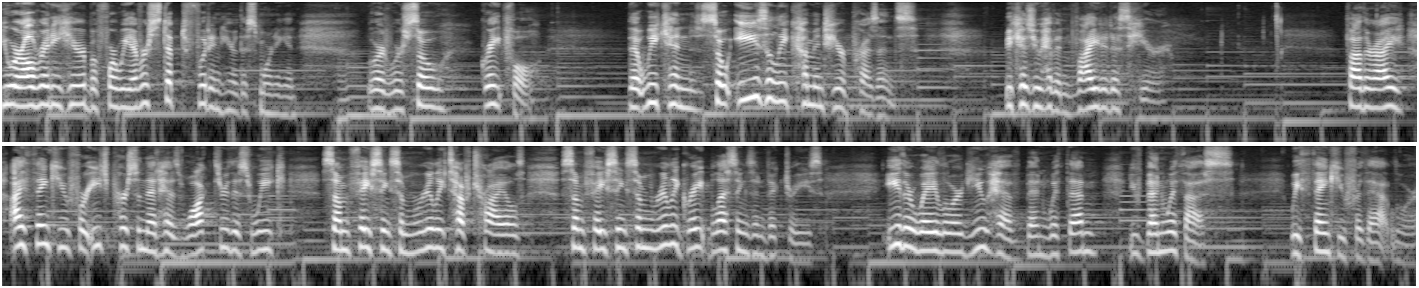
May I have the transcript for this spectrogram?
You were already here before we ever stepped foot in here this morning. And Lord, we're so grateful that we can so easily come into your presence because you have invited us here. Father, I, I thank you for each person that has walked through this week, some facing some really tough trials, some facing some really great blessings and victories. Either way, Lord, you have been with them, you've been with us. We thank you for that, Lord.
